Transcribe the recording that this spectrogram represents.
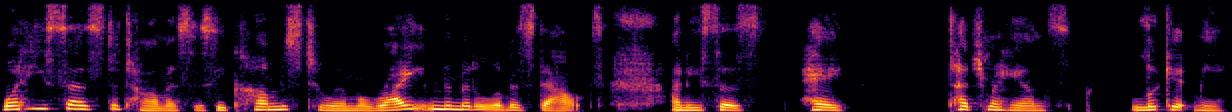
What he says to Thomas is he comes to him right in the middle of his doubts and he says, Hey, touch my hands. Look at me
